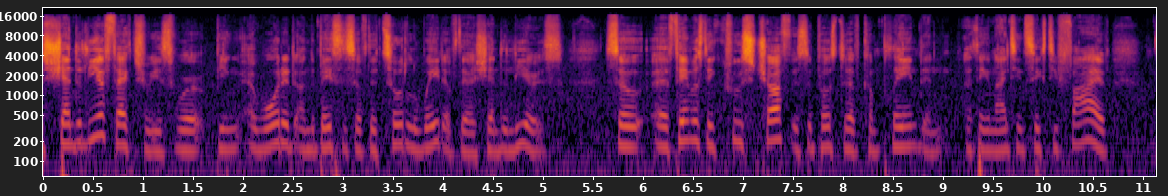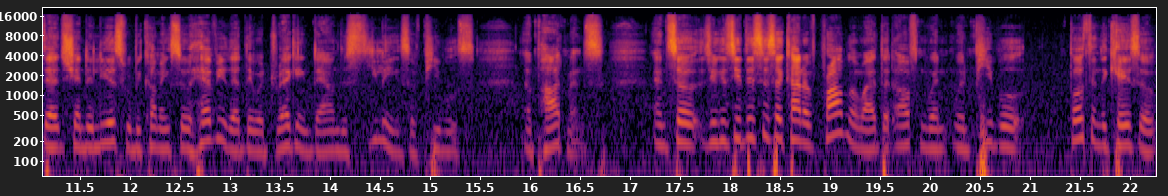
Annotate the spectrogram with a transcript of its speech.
chandelier factories were being awarded on the basis of the total weight of their chandeliers. So uh, famously, Khrushchev is supposed to have complained in I think 1965 that chandeliers were becoming so heavy that they were dragging down the ceilings of people's apartments. And so, so you can see this is a kind of problem, right? That often when, when people, both in the case of,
